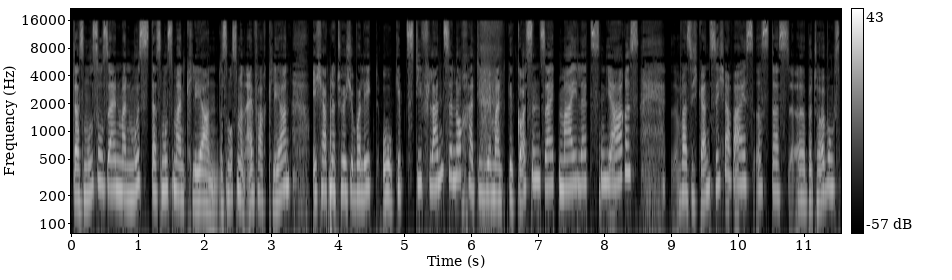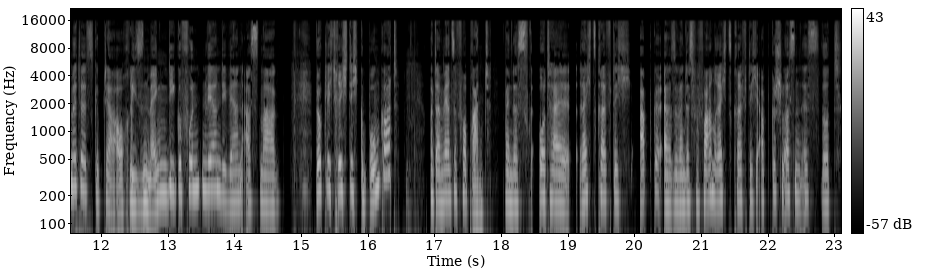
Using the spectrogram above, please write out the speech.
Das muss so sein, man muss, das muss man klären. Das muss man einfach klären. Ich habe natürlich überlegt, oh, gibt's die Pflanze noch? Hat die jemand gegossen seit Mai letzten Jahres? Was ich ganz sicher weiß, ist, dass äh, Betäubungsmittel, es gibt ja auch Riesenmengen, die gefunden werden, die werden erstmal wirklich richtig gebunkert und dann werden sie verbrannt. Wenn das Urteil rechtskräftig abge also wenn das Verfahren rechtskräftig abgeschlossen ist, wird,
